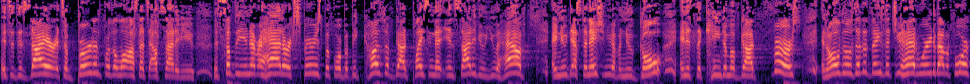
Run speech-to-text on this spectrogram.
It's a desire, it's a burden for the lost that's outside of you. It's something you never had or experienced before, but because of God placing that inside of you, you have a new destination, you have a new goal, and it's the kingdom of God first, and all those other things that you had worried about before,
